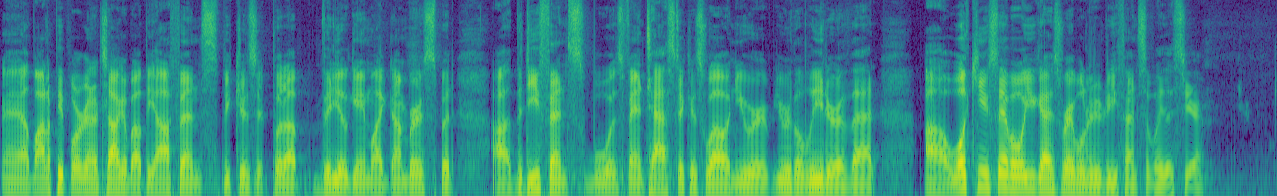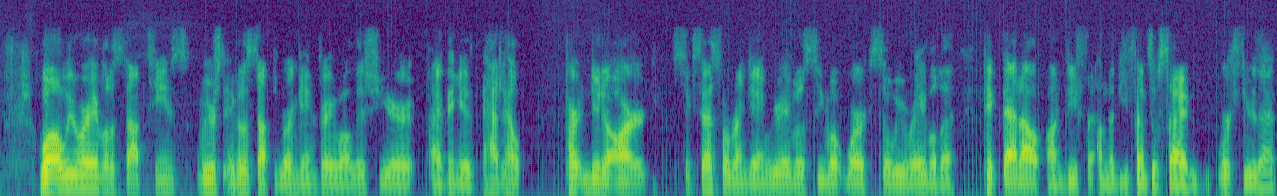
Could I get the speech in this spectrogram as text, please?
and a lot of people are going to talk about the offense because it put up video game like numbers, but uh, the defense was fantastic as well, and you were you were the leader of that. Uh, what can you say about what you guys were able to do defensively this year? Well, we were able to stop teams. We were able to stop the run game very well this year. I think it had to help part and due to our successful run game. We were able to see what worked, so we were able to pick that out on def- on the defensive side, work through that.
